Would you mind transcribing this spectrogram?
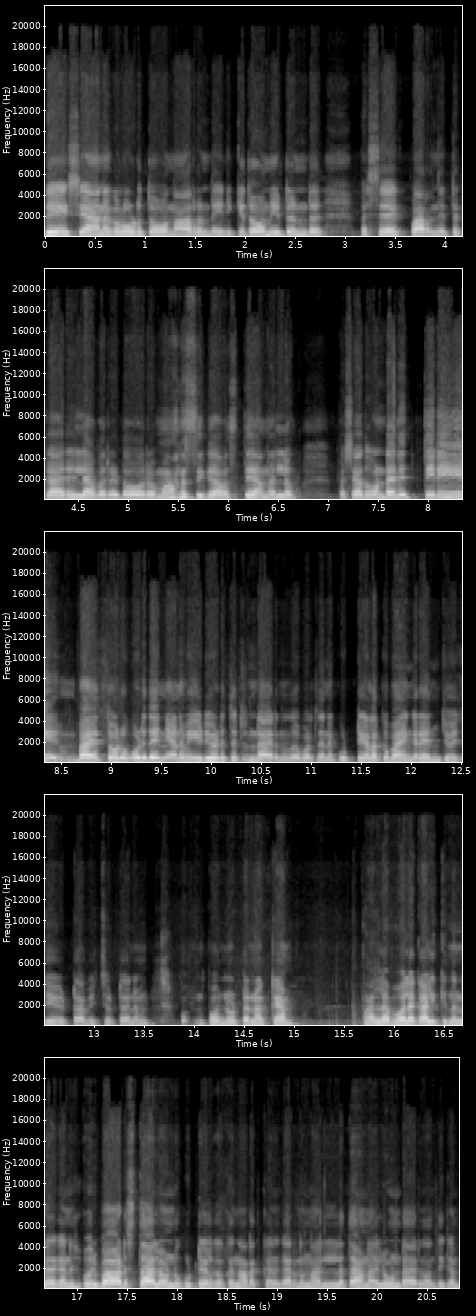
ദേഷ്യ ആനകളോട് തോന്നാറുണ്ട്. എനിക്ക് തോന്നിയിട്ടുണ്ട്. പക്ഷേ പറഞ്ഞിട്ട് കാര്യമില്ല. അവരുടെ ഓരോ മാനസികാവസ്ഥയാണല്ലോ. പക്ഷെ അതുകൊണ്ട് തന്നെ ഇത്തിരി ഭയത്തോടു കൂടി തന്നെയാണ് വീഡിയോ എടുത്തിട്ടുണ്ടായിരുന്നത്. അതുപോലെ തന്നെ കുട്ടികളൊക്കെ ഭയങ്കര എൻജോയ് ചെയ്യും കേട്ടോ വിച്ചുട്ടനും പൊന്നൂട്ടനൊക്കെ നല്ലപോലെ കളിക്കുന്നുണ്ട്. കാരണം ഒരുപാട് സ്ഥലമുണ്ട് കുട്ടികൾക്കൊക്കെ നടക്കാൻ. കാരണം നല്ല തണലും ഉണ്ടായിരുന്നു അധികം.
